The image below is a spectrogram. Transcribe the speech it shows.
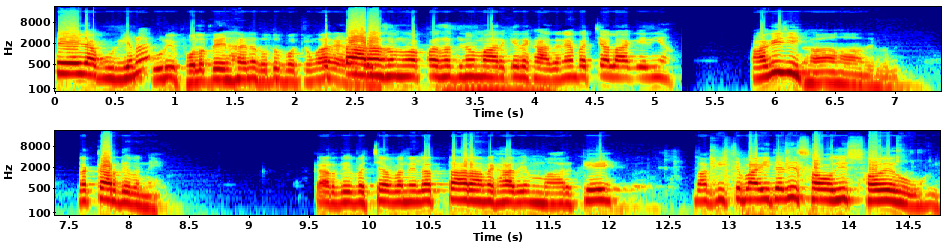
ਤੇਜ਼ ਆ ਪੂਰੀ ਹੈ ਨਾ ਪੂਰੀ ਫੁੱਲ ਤੇ ਹੈ ਨਾ ਦੁੱਧ ਬੋਚੂਗਾ ਧਾਰਾਂ ਤੁਹਾਨੂੰ ਆਪਾਂ ਸੱਜਣੋਂ ਮਾਰ ਕੇ ਦਿਖਾ ਦਿੰਦੇ ਆ ਬੱਚਾ ਲਾ ਕੇ ਇਹਦੀਆਂ। ਆ ਗਈ ਜੀ? ਹਾਂ ਹਾਂ ਦੇਖ ਲਓ ਲੈ ਘਰ ਦੇ ਬੰਨੇ। ਘਰ ਦੇ ਬੱਚਾ ਬੰਨੇ ਲਾ ਧਾਰਾਂ ਦਿਖਾ ਦੇ ਮਾਰ ਕੇ। ਬਾਕੀ ਚਬਾਈ ਤੇ ਇਹਦੀ 100 ਦੀ 100 ਹੀ ਹੋਊਗੀ।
